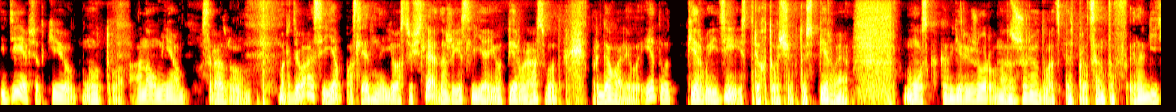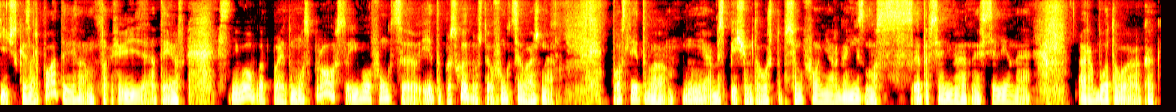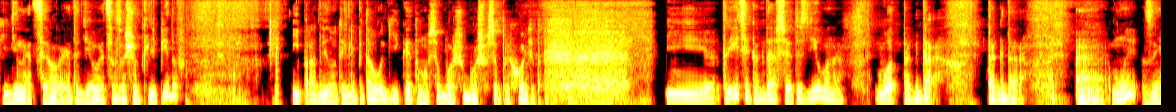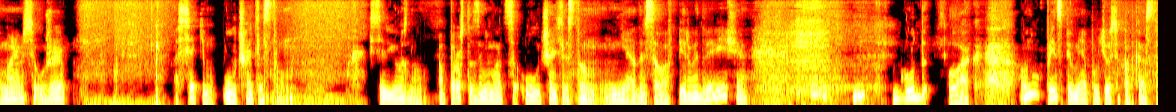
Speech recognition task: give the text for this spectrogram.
идея все-таки, ну, она у меня сразу родилась, и я последовательно ее осуществляю, даже если я ее первый раз вот проговариваю. И это вот первая идея из трех точек. То есть первая, мозг как дирижер у нас жрет 25% энергетической зарплаты там, в виде АТФ. С него вот поэтому спрос, его функция, и это происходит, потому что его функция важна. После этого мы обеспечиваем того, чтобы симфония организма, эта вся невероятная вселенная работала как единое целое. Это делается за счет липидов и продвинутой липидологии, к этому все больше и больше все приходит. И третье, когда все это сделано, вот тогда, тогда э, мы занимаемся уже всяким улучшательством серьезным, а просто заниматься улучшательством, не адресовав первые две вещи, good luck. Ну, в принципе, у меня получился подкаст.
